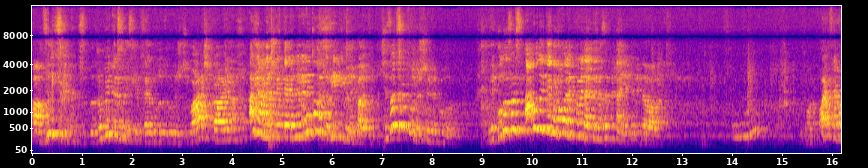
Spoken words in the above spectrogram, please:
А, вислів. Зробити вислів, це були труднощі. Вариш, правильно. А Яночка, в тебе не виникали, то які виникали труднощі? Зовсім труднощі не було. Не було зовсім. А коли ти не могла відповідати на запитання, я тобі давала? От, бач, треба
